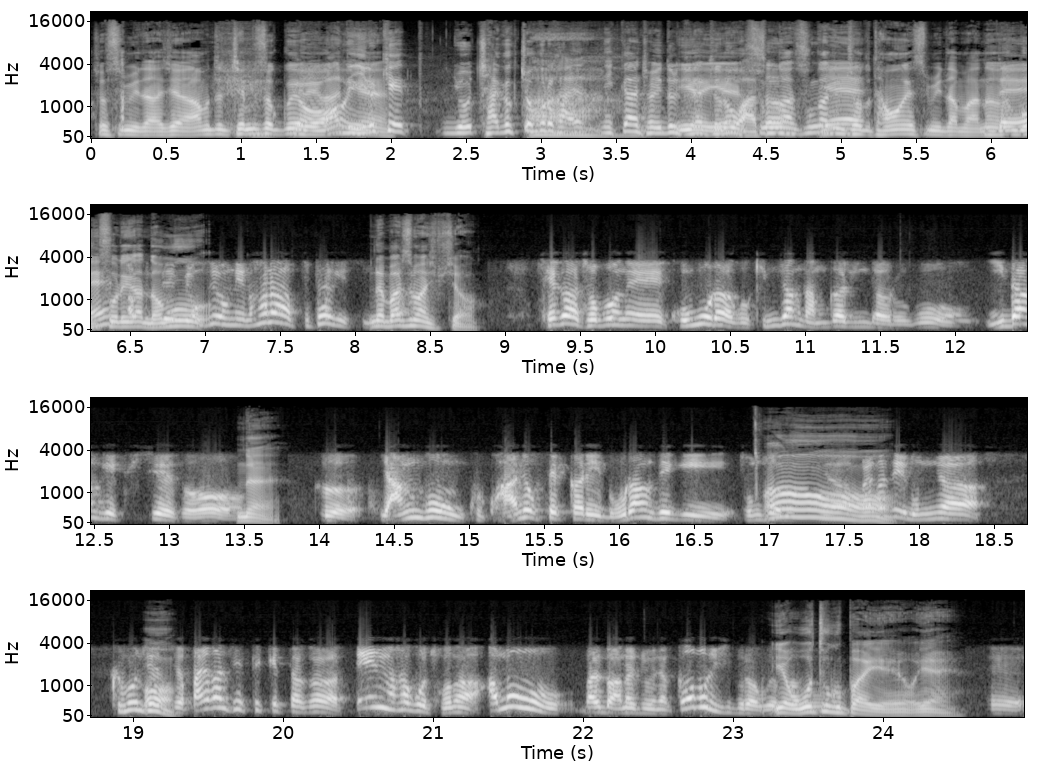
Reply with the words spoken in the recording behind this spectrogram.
좋습니다. 이제 아무튼 재밌었고요. 네, 아니 예. 이렇게 요 자극적으로 가니까 저희들 그냥 예, 예. 들어와서 순간, 순간 좀 예. 저도 당황했습니다만은 네. 목소리가 아, 너무. 명수 형님 하나 부탁이 있습니다. 네, 말씀하십시오. 제가 저번에 고모라고 김장 담가준다 그러고 2단계 퀴즈에서 네. 그 양궁 그 관역 색깔이 노란색이 점수가 어. 높냐 빨간색이 높냐 그 문제에서 어. 제가 빨간색 택했다가 땡 하고 전화 아무 말도 안 해주고 그냥 꺼버리시더라고요. 예. 오토굿바이예요 예. 네,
